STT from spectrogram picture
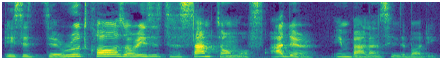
is it the root cause or is it a symptom of other imbalance in the body?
